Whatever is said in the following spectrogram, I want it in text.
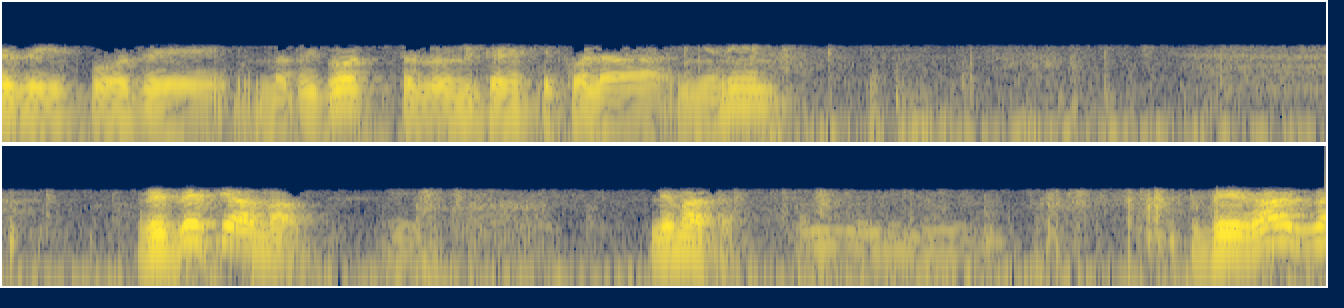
אחרי זה יש פה עוד מדרגות, לא ניכנס לכל העניינים. וזה שאמר, למטה, ורזה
